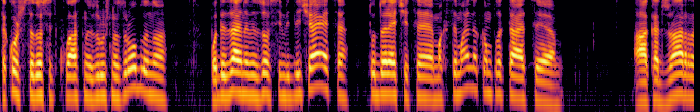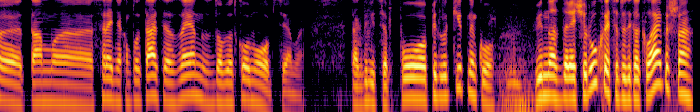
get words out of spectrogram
також все досить класно і зручно зроблено. По дизайну він зовсім відлічається. Тут, до речі, це максимальна комплектація, а каджар е, там е, середня комплектація Zen з додатковими опціями. Так, дивіться, по підлокітнику він у нас, до речі, рухається. Тут така клавіша.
